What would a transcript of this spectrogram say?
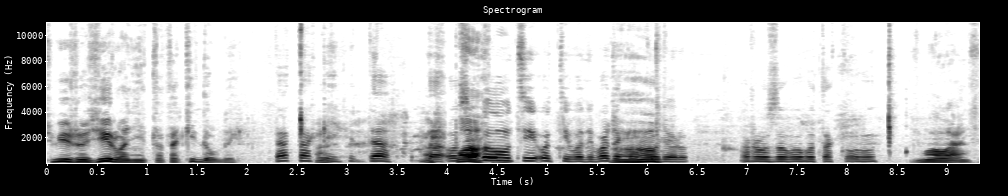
свіжо зірвані та такі добрі. Та такий, да, да. аж Особливо оці, оці вони, бачиш, якого Ага. кольору розового такого. Маленькі.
